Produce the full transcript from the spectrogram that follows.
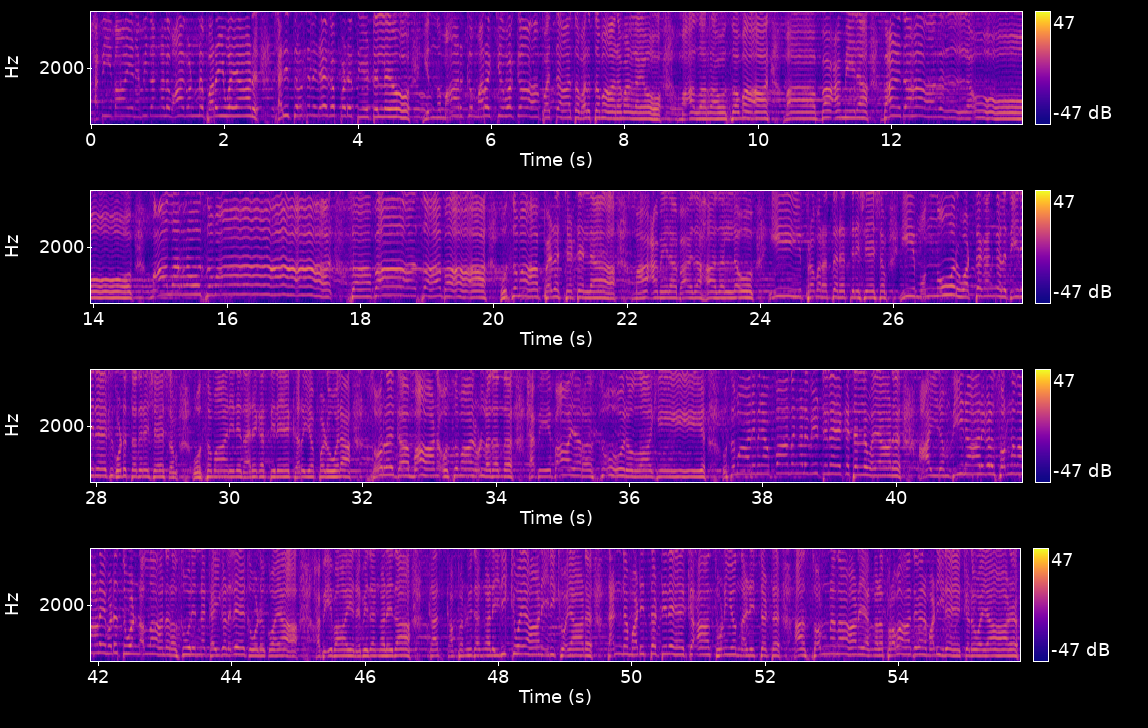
ഹബീബായ നബിതങ്ങൾ വാഗൊണ്ട് പറയുകയാണ് ചരിത്രത്തിൽ രേഖപ്പെടുത്തിയിട്ടില്ലയോ? ഇന്ന് മാർക്ക് മറക്കി വെക്കാൻ പറ്റാത്ത വർത്തമാനമല്ലയോ? പിഴച്ചിട്ടില്ല. ഈ പ്രവർത്തനത്തിന് ശേഷം ഈ മുന്നൂറ് ഒട്ടകങ്ങൾ തീരിലേക്ക് കൊടുത്തതിന് ശേഷം ഉസ്മാനിന് നരകത്തിലേക്ക് അറിയപ്പെടൂല സ്വർഗമാണ് ഉസ്മാൻ ഉള്ളതെന്ന് ഹബീബായ റസൂലുള്ളാഹി. ഉസ്മാൻ ഇബ്നു അഫ്ഫാൻ തങ്ങൾ വീട്ടിലേക്ക് ചെല്ലുകയാണ്. ആയിരം ദീനാറുകൾ സ്വർണ നാണയം എടുത്തുകൊണ്ട് അള്ളാഹിന്റെ റസൂലിന്റെ കൈകളിലേക്ക് കൊടുക്കുകയാ. ഹബീബായ നബി തങ്ങൾ ഇതാ കമ്പനിതങ്ങൾ ഇരിക്കുകയാണ് ഇരിക്കുകയാണ്. തന്റെ മടിത്തട്ടിലേക്ക് ആ തുണിയൊന്ന് അഴിച്ചിട്ട് ആ സ്വർണ നാണയങ്ങൾ പ്രവാചകൻ മടിയിലേക്ക് ഇടുകയാണ്.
